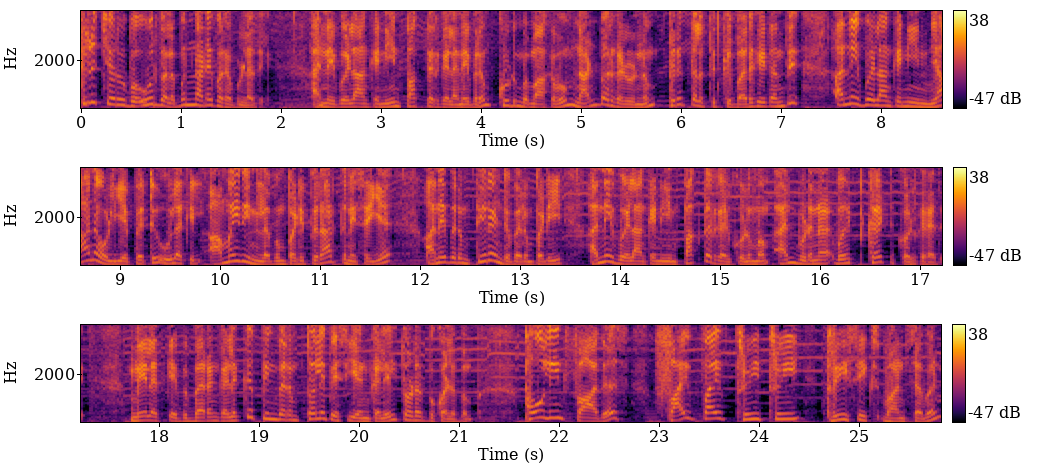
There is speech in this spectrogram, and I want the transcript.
திருச்செரூப ஊர்வலமும் நடைபெற உள்ளது அன்னை வேளாங்கண்ணியின் பக்தர்கள் அனைவரும் குடும்பமாகவும் நண்பர்களுடனும் திருத்தலத்திற்கு வருகை தந்து அன்னை வேளாங்கண்ணியின் ஞான ஒளியை பெற்று உலகில் அமைதி நிலவும்படி பிரார்த்தனை செய்ய அனைவரும் திரண்டு வரும்படி அன்னை வேளாங்கண்ணியின் பக்தர்கள் குழுமம் அன்புடன் கேட்டுக்கொள்கிறது. மேலதிக விவரங்களுக்கு பின்வரும் தொலைபேசி எண்களில் தொடர்பு கொள்ளவும். Pauline fathers five five three three three six one seven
